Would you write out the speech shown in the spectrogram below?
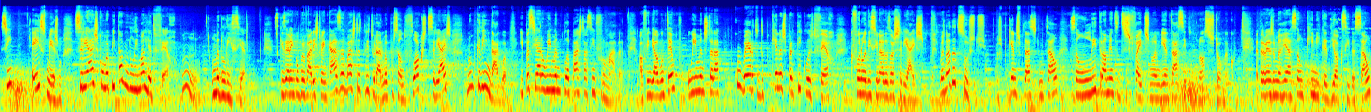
Sim, é isso mesmo. Cereais com uma pitada de limalha de ferro. Hum, uma delícia. Se quiserem comprovar isto em casa, basta triturar uma porção de flocos de cereais num bocadinho de água e passear o ímã pela pasta assim formada. Ao fim de algum tempo, o ímã estará coberto de pequenas partículas de ferro que foram adicionadas aos cereais. Mas nada de sustos. Os pequenos pedaços de metal são literalmente desfeitos no ambiente ácido do nosso estômago, através de uma reação química de oxidação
